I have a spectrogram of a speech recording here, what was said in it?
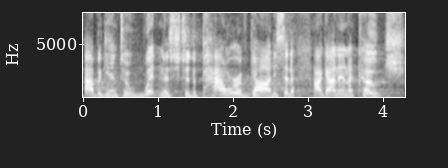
I began to witness to the power of God. He said, I got in a coach.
